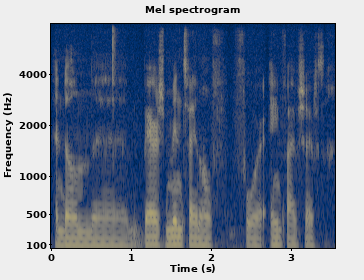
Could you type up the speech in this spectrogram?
En dan eh, Bears min 2,5 voor 1,75.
